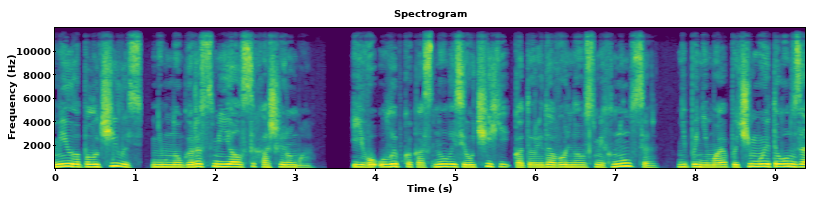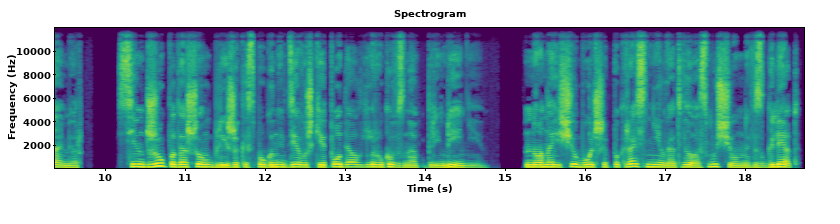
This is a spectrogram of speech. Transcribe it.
Мило получилось, немного рассмеялся Хаширма. Его улыбка коснулась и учихи, который довольно усмехнулся, не понимая почему это он замер. Синджу подошел ближе к испуганной девушке и подал ей руку в знак примирения но она еще больше покраснела и отвела смущенный взгляд.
